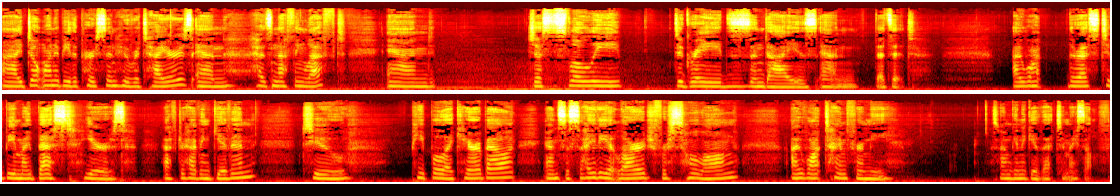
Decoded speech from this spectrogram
I don't want to be the person who retires and has nothing left and just slowly degrades and dies and that's it. I want the rest to be my best years after having given to people I care about and society at large for so long. I want time for me. So I'm going to give that to myself.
